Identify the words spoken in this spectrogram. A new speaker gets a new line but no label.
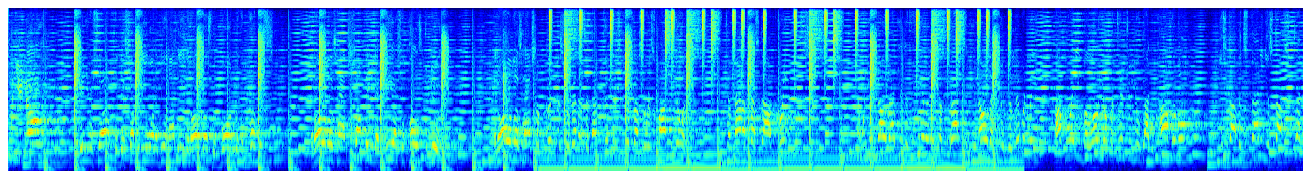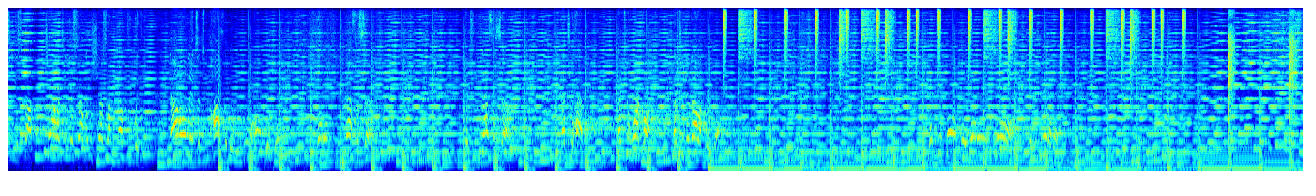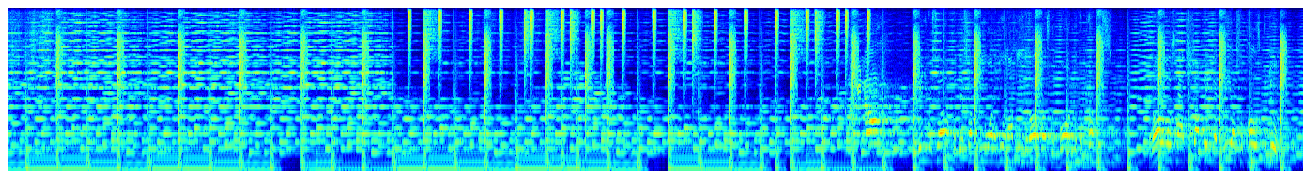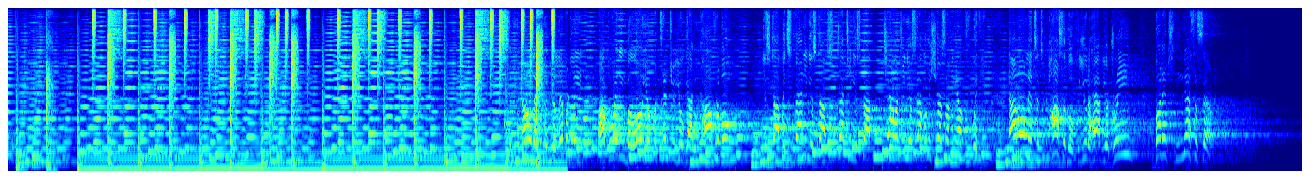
know within yourself that there's something you want to do, and I believe that all of us were born with a purpose, that all of us have something that we are supposed to do, that all of us have some goodness within us, and that goodness gives us a responsibility operating below your potential, you've gotten comfortable, you stop expanding, you stop stretching, you stop challenging yourself. Let me share something else with you. Not only is it possible for you to have your dream, but it's necessary. It's necessary that you have it, that you work on it, that you develop yourself. Something you want to do, and I believe that all of us were born with a purpose, that all of us have something that we are supposed to do. You know that you're deliberately operating below your potential, you've gotten comfortable, you stop expanding, you stop stretching, you stop challenging yourself. Let me share something else with you. Not only is it possible for you to have your dream, but it's necessary.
